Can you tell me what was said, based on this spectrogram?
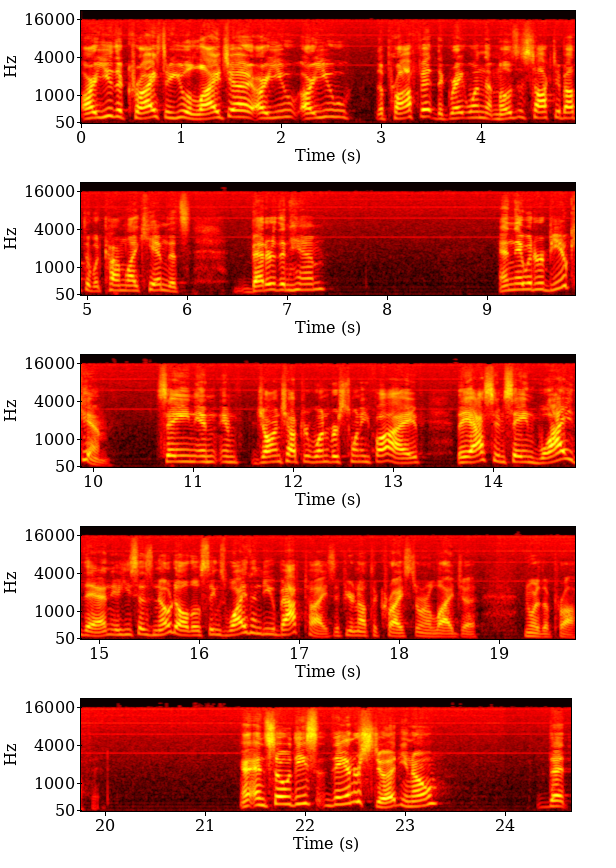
Are you the Christ? Are you Elijah? Are you, are you the prophet, the great one that Moses talked about that would come like him, that's better than him? And they would rebuke him, saying in, in John chapter 1, verse 25, they asked him, saying, Why then? He says no to all those things. Why then do you baptize if you're not the Christ or Elijah nor the prophet? And, and so these they understood, you know, that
